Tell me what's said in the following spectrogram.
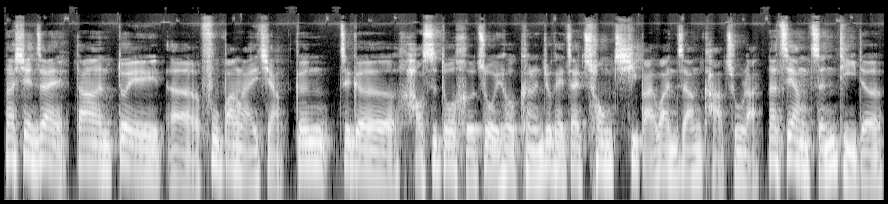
那现在当然对呃富邦来讲，跟这个好事多合作以后，可能就可以再充七百万张卡出来。那这样整体的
